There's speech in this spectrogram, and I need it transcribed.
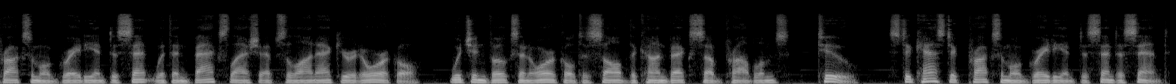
proximal gradient descent within backslash epsilon accurate oracle, which invokes an oracle to solve the convex subproblems, 2, stochastic proximal gradient descent ascent,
